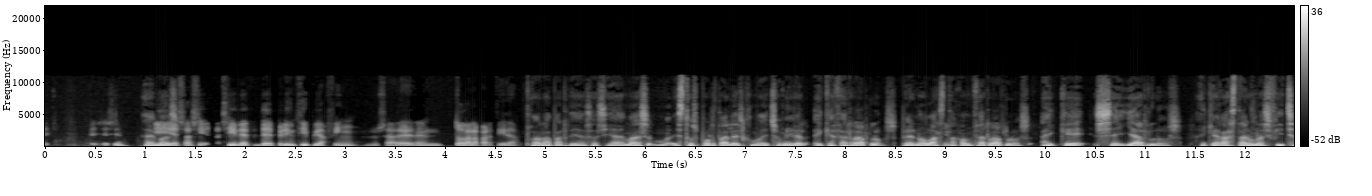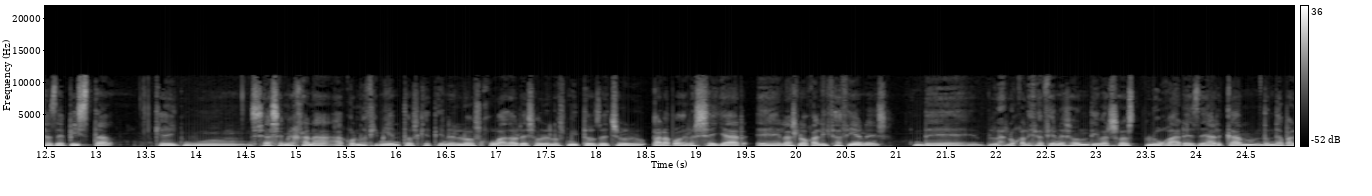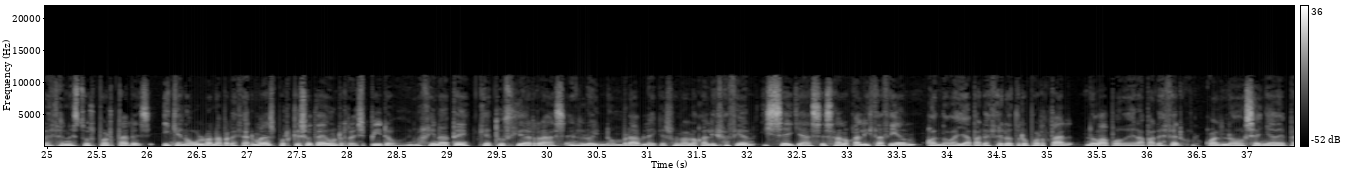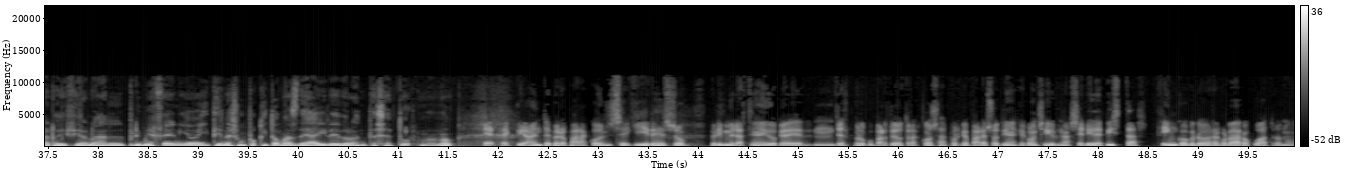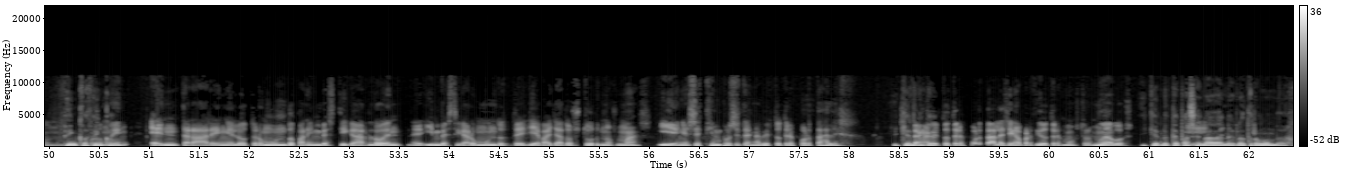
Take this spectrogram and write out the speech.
y es así, así de, principio a fin, o sea, de, toda la partida. Toda la partida es así. Además, estos portales, como ha dicho Miguel, hay que cerrarlos, pero no basta con cerrarlos, hay que sellarlos. Hay que gastar unas fichas de pista que mm, se asemejan a, conocimientos que tienen los jugadores sobre los mitos de Chulu para poder sellar eh, las localizaciones de las localizaciones son diversos lugares de Arkham donde aparecen estos portales y que no vuelvan a aparecer más, porque eso te da un respiro. Imagínate que tú cierras en lo innombrable, que es una localización, y sellas esa localización, cuando vaya a aparecer otro portal no va a poder aparecer, con lo cual no se añade perdición al primigenio y tienes un poquito más de aire durante ese turno, ¿no? Efectivamente, pero para conseguir eso, primero has tenido que despreocuparte de otras cosas, porque para eso tienes que conseguir una serie de pistas, cinco creo recordar, o cuatro, no, cinco, cinco entrar en el otro mundo para investigarlo. Eh, investigar un mundo te lleva ya dos turnos más y en ese tiempo se te han abierto tres portales. Y que te han abierto tres portales y han aparecido tres monstruos nuevos. Y que no te pase nada en el otro mundo.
